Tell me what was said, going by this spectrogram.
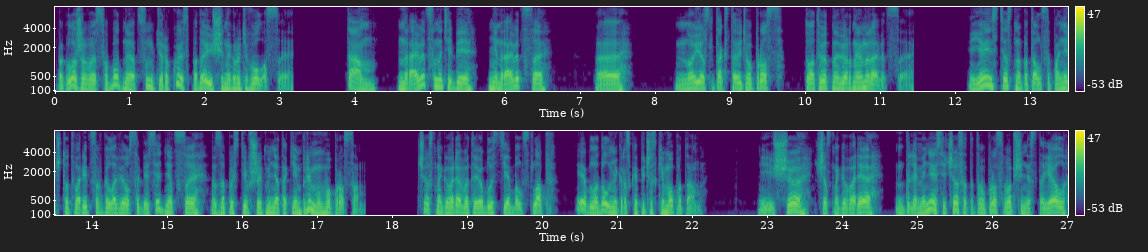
поглаживая свободные от сумки рукой спадающие на грудь волосы. «Там, нравится на тебе, не нравится, Э, но если так ставить вопрос, то ответ, наверное, нравится. Я, естественно, пытался понять, что творится в голове у собеседницы, запустившей в меня таким прямым вопросом. Честно говоря, в этой области я был слаб и обладал микроскопическим опытом. И ещё, честно говоря, для меня сейчас этот вопрос вообще не стоял,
